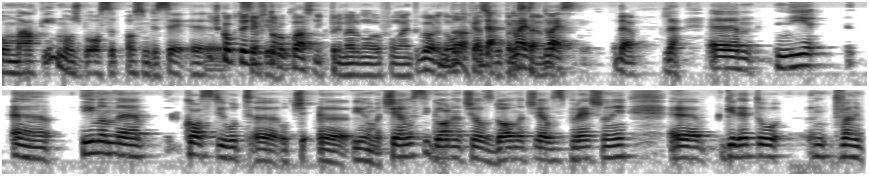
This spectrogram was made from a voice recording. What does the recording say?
по-малки, може би 80 е, Колкото един второкласник, примерно, в момента. Горе-долу, да. така да, си го представям. 20, 20. Да. да. Е, ние е, имаме кости от, от е, имаме челюсти, горна челюст, долна челюст, прешни, е, където това ни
